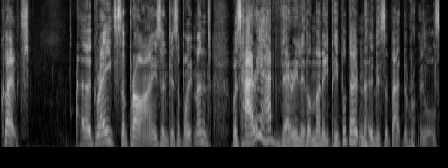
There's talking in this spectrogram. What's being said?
Quote. Her great surprise and disappointment was Harry had very little money. People don't know this about the royals.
